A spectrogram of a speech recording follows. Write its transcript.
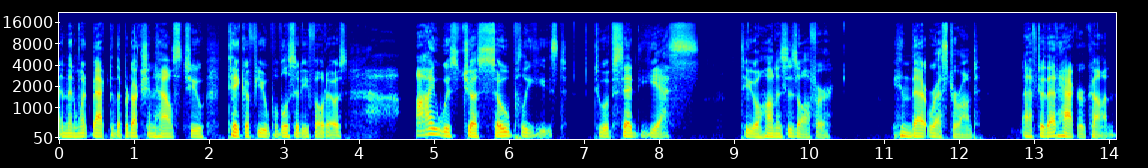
and then went back to the production house to take a few publicity photos, I was just so pleased to have said yes to Johannes's offer in that restaurant after that HackerCon.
